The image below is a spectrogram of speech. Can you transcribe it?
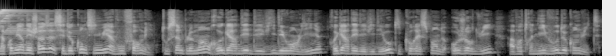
La première des choses, c'est de continuer à vous former. Tout simplement, regardez des vidéos en ligne, regardez des vidéos qui correspondent aujourd'hui à votre niveau de conduite.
